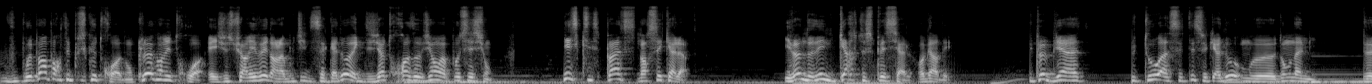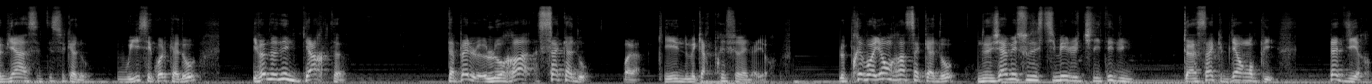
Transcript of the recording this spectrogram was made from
vous pouvez pas en porter plus que trois. Donc là, j'en ai trois. Et je suis arrivé dans la boutique de sac à dos avec déjà trois objets en ma possession. Qu'est-ce qui se passe dans ces cas-là Il va me donner une carte spéciale. Regardez. Tu peux bien plutôt accepter ce cadeau, euh, mon ami. Tu veux bien accepter ce cadeau. Oui, c'est quoi le cadeau il va me donner une carte qui s'appelle le rat sac à dos. Voilà, qui est une de mes cartes préférées d'ailleurs. Le prévoyant rat sac à dos, ne jamais sous-estimer l'utilité d'un sac bien rempli. C'est-à-dire,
